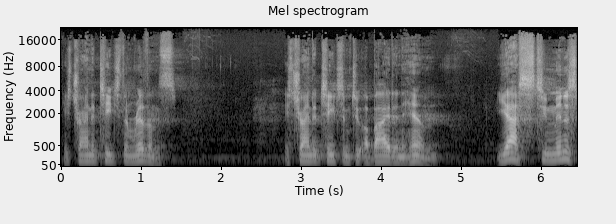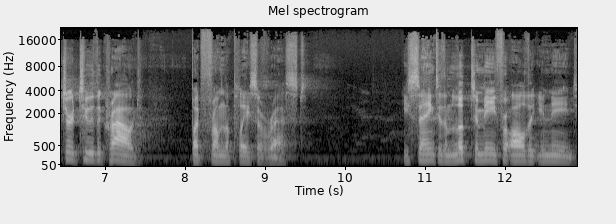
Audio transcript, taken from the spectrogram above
He's trying to teach them rhythms. He's trying to teach them to abide in Him. Yes, to minister to the crowd, but from the place of rest. He's saying to them, Look to me for all that you need.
